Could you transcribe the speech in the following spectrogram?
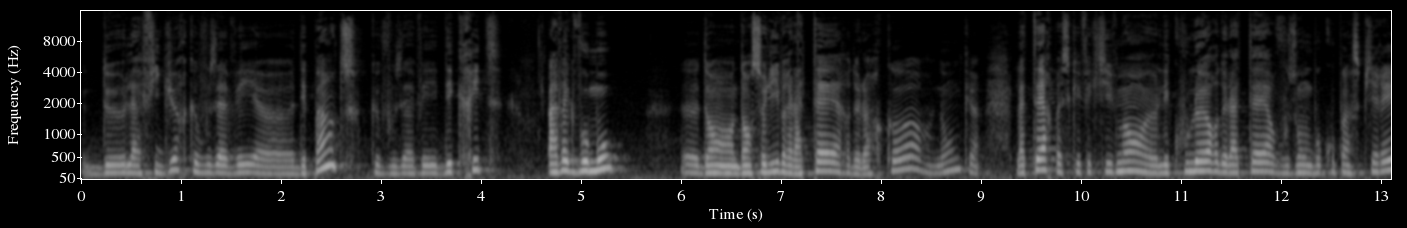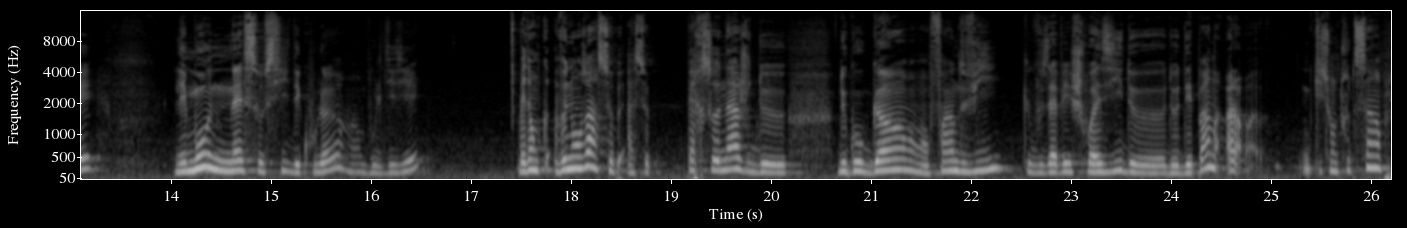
de la figure que vous avez euh, dépeinte, que vous avez décrite avec vos mots euh, dans, ce livre, et la terre de leur corps. Donc, la terre, parce qu'effectivement, les couleurs de la terre vous ont beaucoup inspiré. Les mots naissent aussi des couleurs, hein, vous le disiez. Mais donc, venons-en à ce, personnage de, de, Gauguin en fin de vie que vous avez choisi de, de dépeindre. Alors, une question toute simple.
